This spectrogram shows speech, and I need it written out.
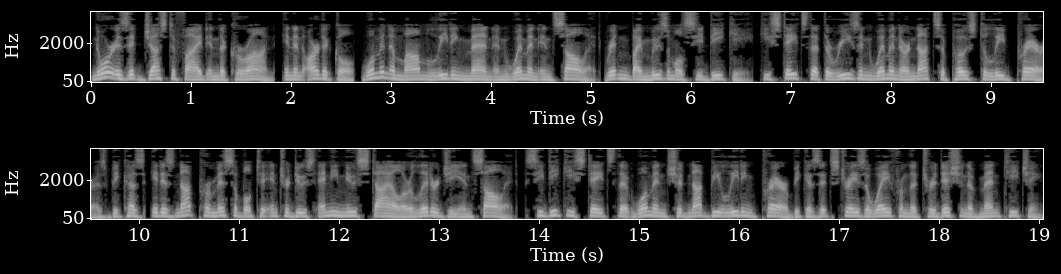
Nor is it justified in the Quran. In an article, Woman Imam Leading Men and Women in Salat, written by Muzammil Siddiqi, he states that the reason women are not supposed to lead prayer is because it is not permissible to introduce any new style or liturgy in Salat. Siddiqi states that women should not be leading prayer because it strays away from the tradition of men teaching.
